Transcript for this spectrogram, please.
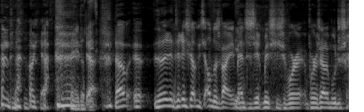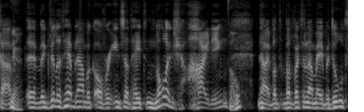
nou ja. Nee, dat ja. niet. Nou, eh, er, is wel iets anders waar je mensen zich misschien voor, voor zouden moeten schamen. Ja. Eh, ik wil het hebben namelijk over iets dat heet knowledge hiding. Oh. Nou, wat, wat wordt er nou mee bedoeld?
